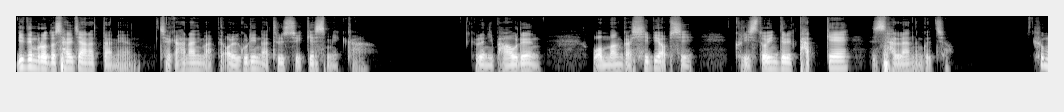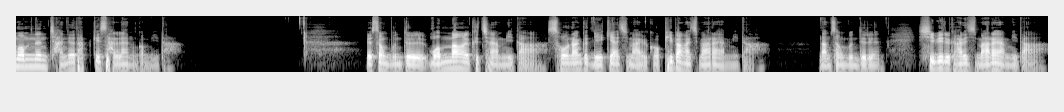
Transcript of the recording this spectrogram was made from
믿음으로도 살지 않았다면 제가 하나님 앞에 얼굴이나 들 수 있겠습니까? 그러니 바울은 원망과 시비 없이 그리스도인들답게 살라는 거죠. 흠없는 자녀답게 살라는 겁니다. 여성분들 원망을 그쳐야 합니다. 서운한 것 얘기하지 말고 비방하지 말아야 합니다. 남성분들은 시비를 가리지 말아야 합니다.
